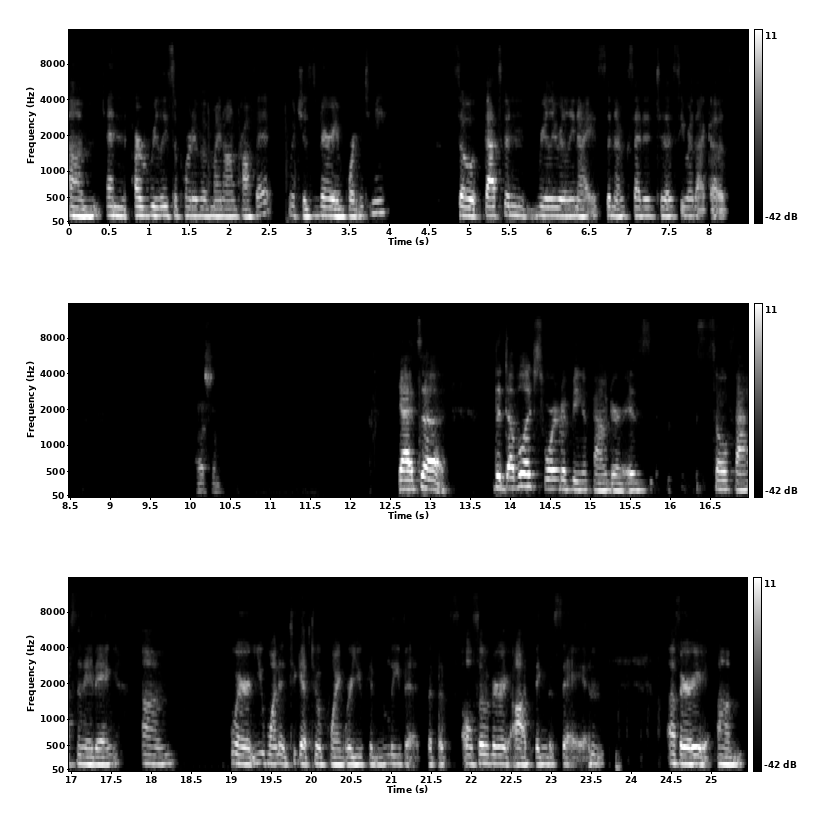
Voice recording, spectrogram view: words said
um, and are really supportive of my nonprofit, which is very important to me. So that's been really, really nice, and I'm excited to see where that goes. Awesome. Yeah, it's a the double-edged sword of being a founder is so fascinating. Um, where you want it to get to a point where you can leave it, but that's also a very odd thing to say and a very um,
